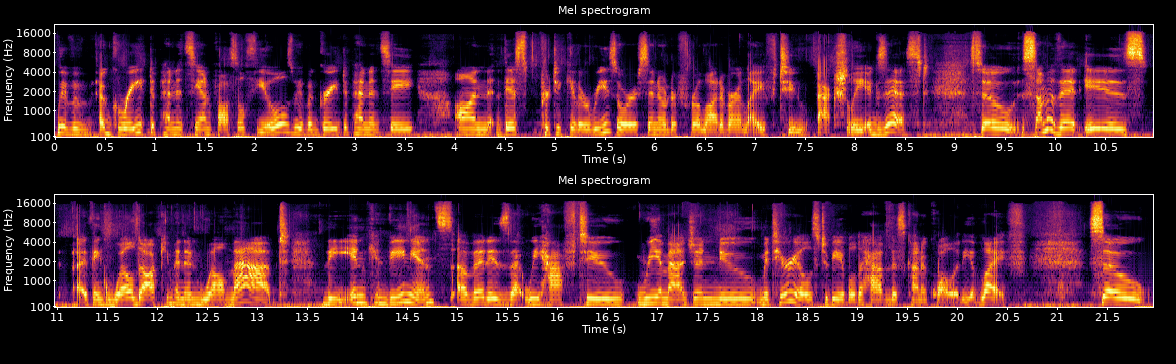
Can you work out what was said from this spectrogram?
we have a, a great dependency on fossil fuels. We have a great dependency on this particular resource in order for a lot of our life to actually exist. So some of it is, I think, well documented and well mapped. The inconvenience of it is that we have to reimagine new materials to be able to have this kind of quality of life. So,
